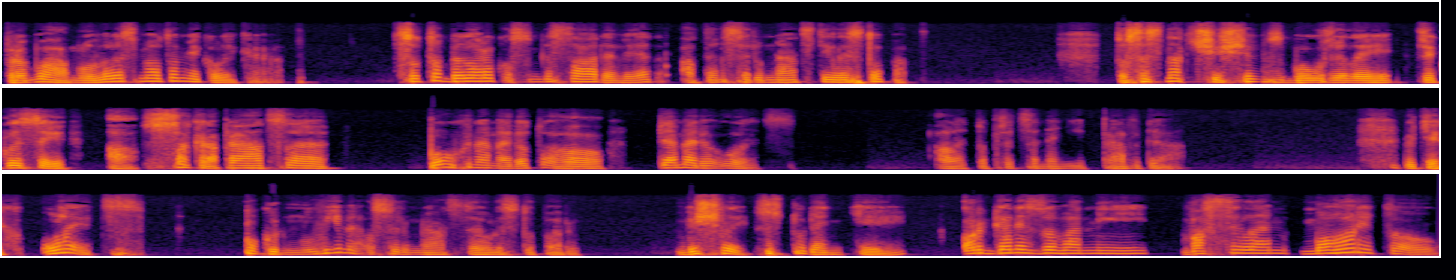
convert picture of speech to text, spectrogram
Pro boha, mluvili jsme o tom několikrát. Co to bylo rok 89 a ten 17. listopad? To se snad Češi vzbouřili, řekli si, a sakra práce, bouchneme do toho, jdeme do ulic. Ale to přece není pravda. Do těch ulic, pokud mluvíme o 17. listopadu, vyšli studenti organizovaní Vasilem Mohoritou,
